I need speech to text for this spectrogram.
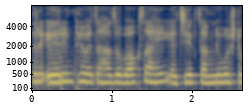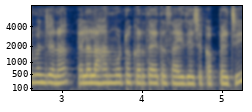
तर एअरिंग ठेवायचा हा जो बॉक्स आहे याची एक चांगली गोष्ट म्हणजे ना याला लहान मोठं करता येतं साईज याच्या कप्प्याची.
